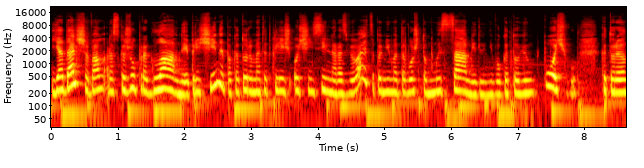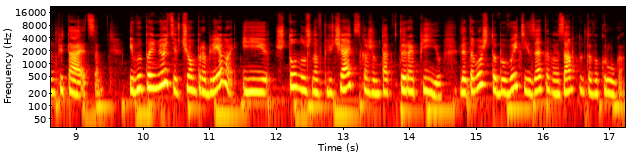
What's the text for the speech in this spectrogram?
Я дальше вам расскажу про главные причины, по которым этот клещ очень сильно развивается, помимо того, что мы сами для него готовим почву, которой он питается. И вы поймете, в чем проблема и что нужно включать, скажем так, в терапию для того, чтобы выйти из этого замкнутого круга.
